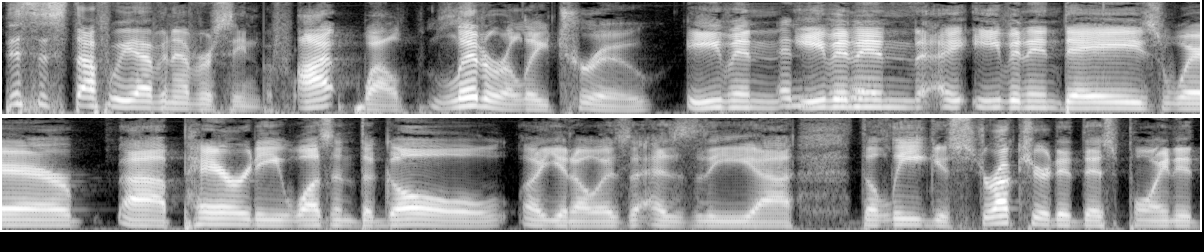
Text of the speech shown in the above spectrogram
This is stuff we haven't ever seen before. I well, literally true. Even And even it in even in days where uh, parity wasn't the goal, uh, you know, as as the uh, the league is structured at this point, it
